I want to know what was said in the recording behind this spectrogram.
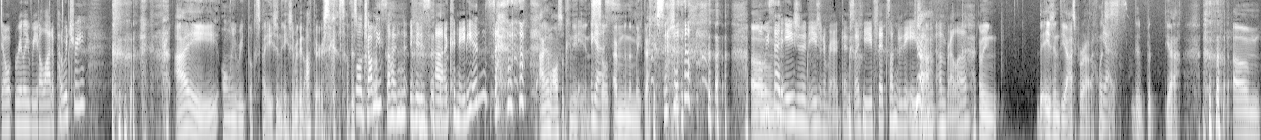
don't really read a lot of poetry I only read books by Asian Asian American authors because of this. well Jomny. Sun is uh, canadian so I am also Canadian, Yes. so I'm going to make that exception. Well, we Um, said Asian and Asian American, so he fits under the Asian Yeah. umbrella. I mean, the Asian diaspora. Let's Yes. just, but yeah, um,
